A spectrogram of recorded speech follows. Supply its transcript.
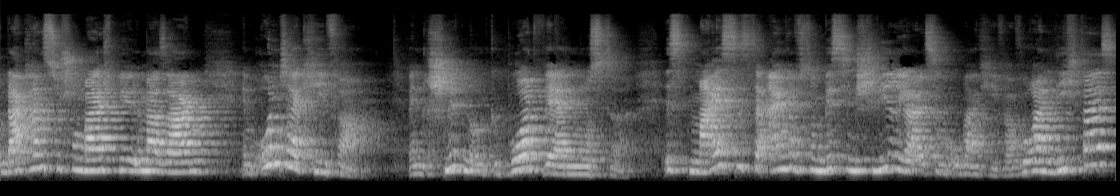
Und da kannst du zum Beispiel immer sagen, im Unterkiefer, wenn geschnitten und gebohrt werden musste, ist meistens der Eingriff so ein bisschen schwieriger als im Oberkiefer. Woran liegt das?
